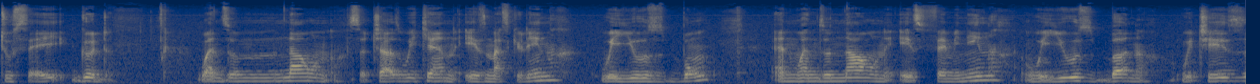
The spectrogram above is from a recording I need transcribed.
to say good. When the noun such as weekend is masculine, we use bon, and when the noun is feminine, we use bonne, which is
